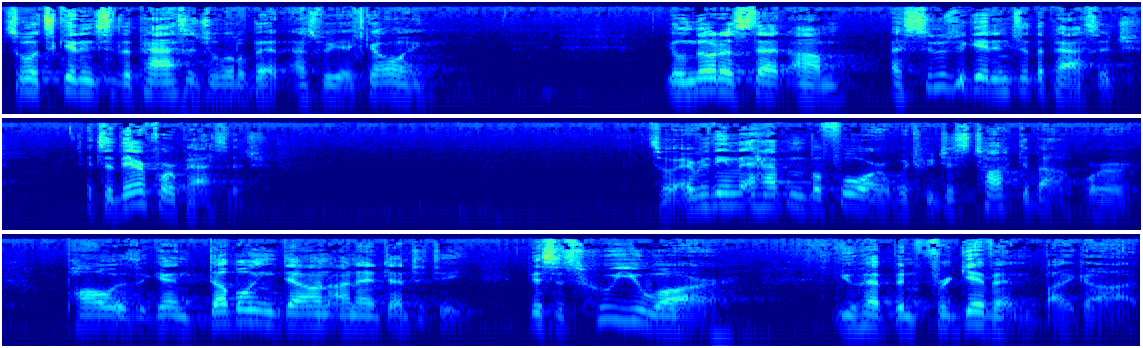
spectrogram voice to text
So let's get into the passage a little bit as we get going. You'll notice that um, as soon as we get into the passage, it's a therefore passage. So everything that happened before, which we just talked about, where Paul is again doubling down on identity this is who you are. You have been forgiven by God.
